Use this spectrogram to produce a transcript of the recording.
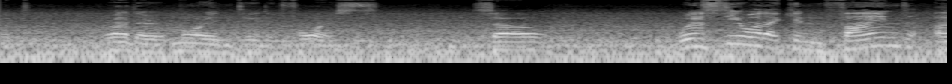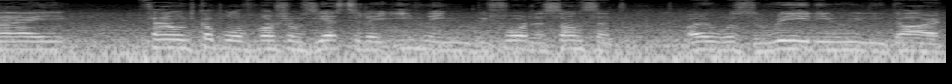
but rather more into the forest. So we'll see what I can find. I found a couple of mushrooms yesterday evening before the sunset, but it was really, really dark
